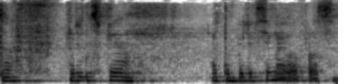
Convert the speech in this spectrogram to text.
Да, в принципе, это были все мои вопросы.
